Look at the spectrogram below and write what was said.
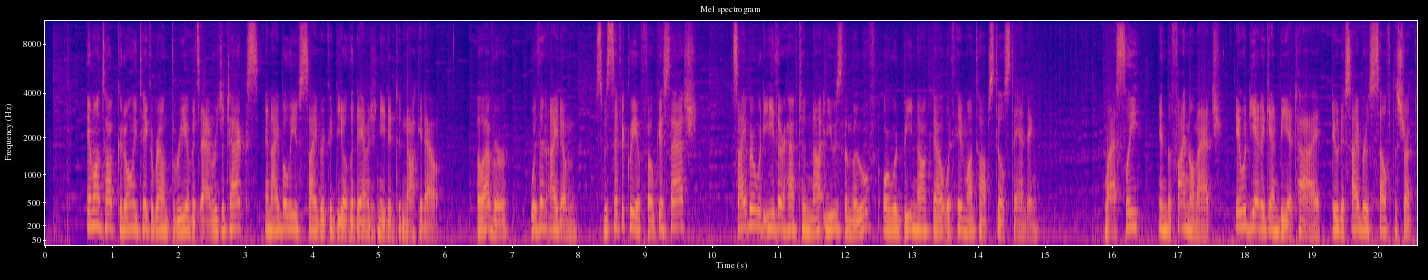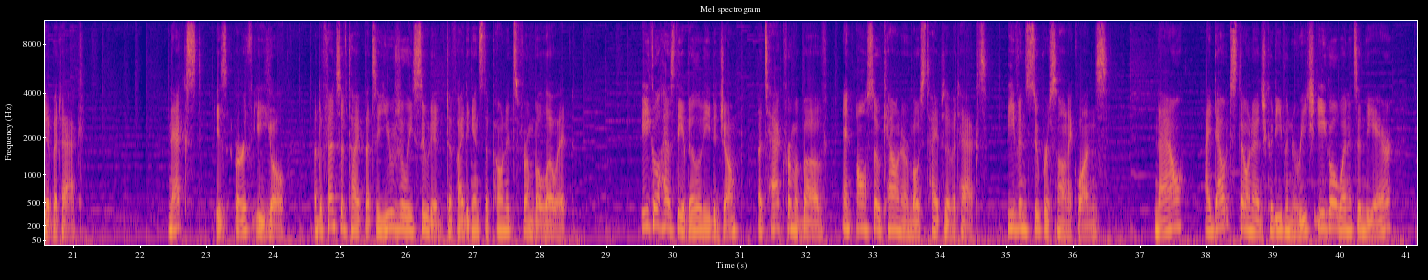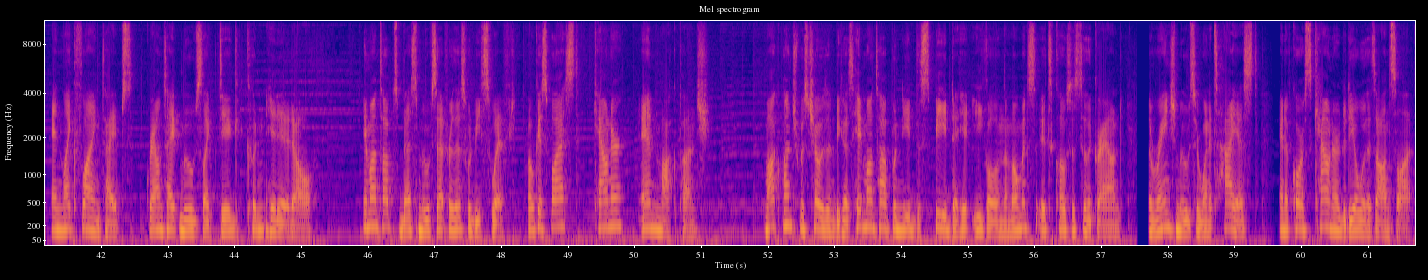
Hitmontop could only take around 3 of its average attacks, and I believe Cyber could deal the damage needed to knock it out. However, with an item, specifically a Focus Sash, Cyber would either have to not use the move or would be knocked out with Hitmontop still standing. Lastly, in the final match, it would yet again be a tie due to Cyber's self-destructive attack. Next is Earth Eagle, a defensive type that's usually suited to fight against opponents from below it. Eagle has the ability to jump, attack from above, and also counter most types of attacks, even supersonic ones. Now, I doubt Stone Edge could even reach Eagle when it's in the air, and like flying types, ground type moves like Dig couldn't hit it at all. Hitmontop's best moveset for this would be Swift, Focus Blast, Counter, and Mach Punch. Mach Punch was chosen because Hitmontop would need the speed to hit Eagle in the moments it's closest to the ground, the range moves are when it's highest, and of course Counter to deal with its onslaught.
